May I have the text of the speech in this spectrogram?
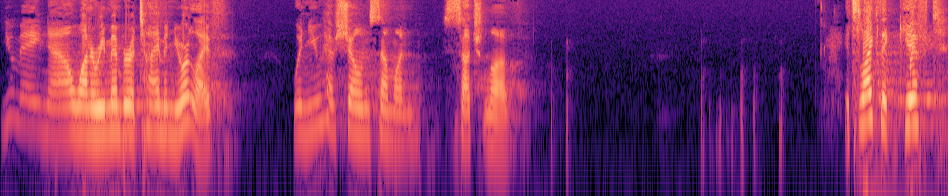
You may now want to remember a time in your life when you have shown someone such love. It's like the gift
